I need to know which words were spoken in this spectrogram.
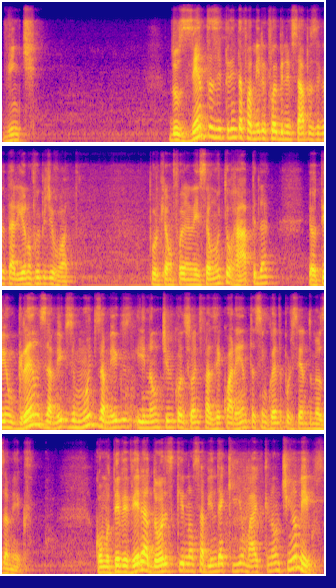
20. 230 famílias que foi beneficiadas pela secretaria, eu não fui pedir voto. Porque foi uma eleição muito rápida. Eu tenho grandes amigos e muitos amigos e não tive condições de fazer 40, 50% dos meus amigos. Como teve vereadores que não sabiam daqui mais, porque não tinham amigos,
